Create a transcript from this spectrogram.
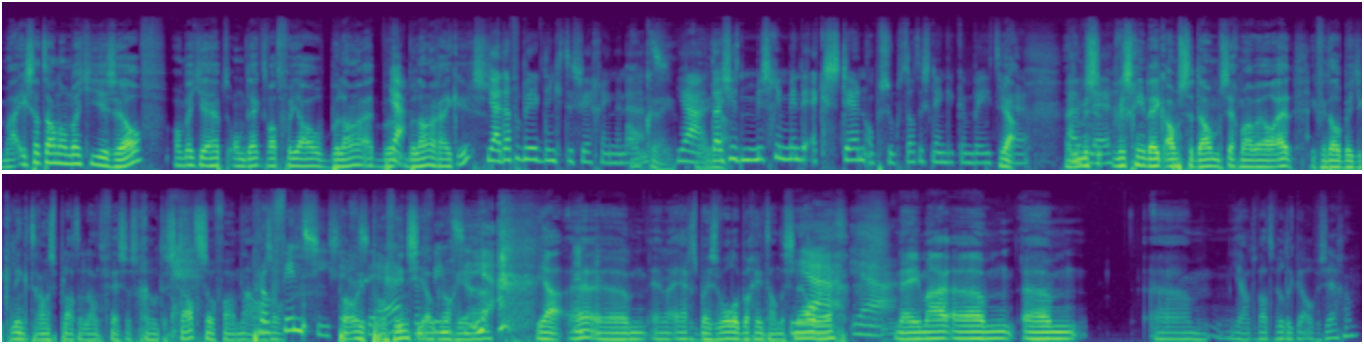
maar is dat dan omdat je jezelf, omdat je hebt ontdekt wat voor jou belang, het be- Ja. belangrijk is? Ja, dat probeer ik denk ik te zeggen inderdaad. Ja, dat ja. je het misschien minder extern opzoekt. Dat is denk ik een betere Ja. En mis- uitleg. misschien leek Amsterdam, zeg maar wel. Hè, ik vind al een beetje klinken trouwens platteland versus grote stad. Zo van, nou, alsof- provincie, Pro- zeggen ze, hè? provincie ook nog, ja. Ja, hè, ehm, en ergens bij Zwolle begint dan de snelweg. ja. Nee, maar ehm, ehm, ja, wat, wat wilde ik daarover zeggen?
